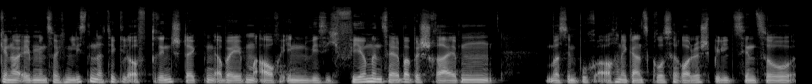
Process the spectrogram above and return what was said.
genau eben in solchen Listenartikeln oft drinstecken, aber eben auch in, wie sich Firmen selber beschreiben. Was im Buch auch eine ganz große Rolle spielt, sind so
